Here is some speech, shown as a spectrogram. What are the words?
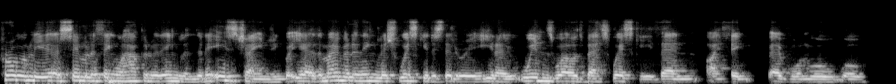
probably a similar thing will happen with England, and it is changing. But yeah, the moment an English whiskey distillery, you know, wins world's best whiskey, then I think everyone will will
